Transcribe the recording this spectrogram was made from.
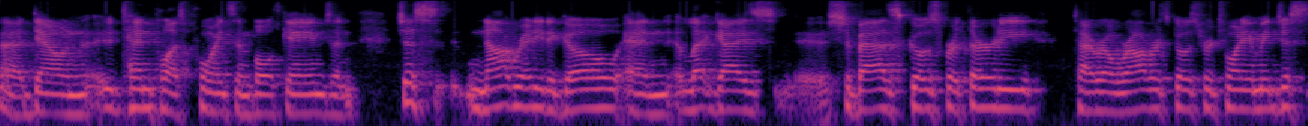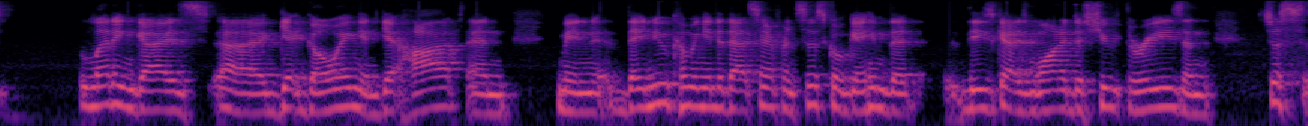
uh, down 10 plus points in both games, and just not ready to go and let guys, Shabazz goes for 30, Tyrell Roberts goes for 20. I mean, just letting guys uh, get going and get hot. And I mean, they knew coming into that San Francisco game that these guys wanted to shoot threes. And just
